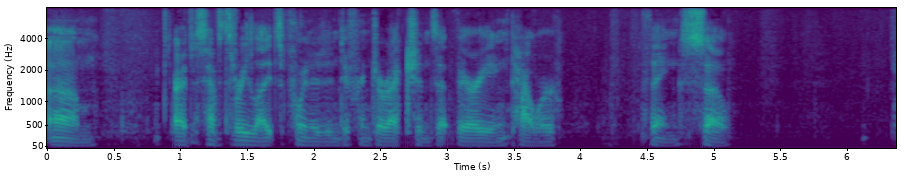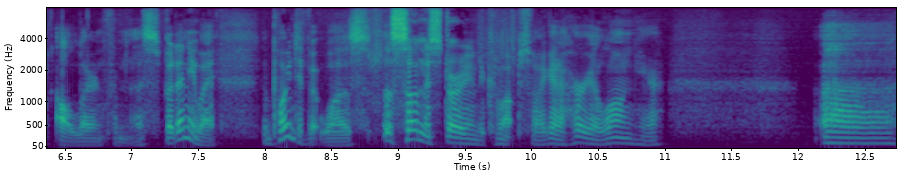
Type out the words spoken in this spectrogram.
Um, i just have three lights pointed in different directions at varying power things so i'll learn from this but anyway the point of it was the sun is starting to come up so i gotta hurry along here uh,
